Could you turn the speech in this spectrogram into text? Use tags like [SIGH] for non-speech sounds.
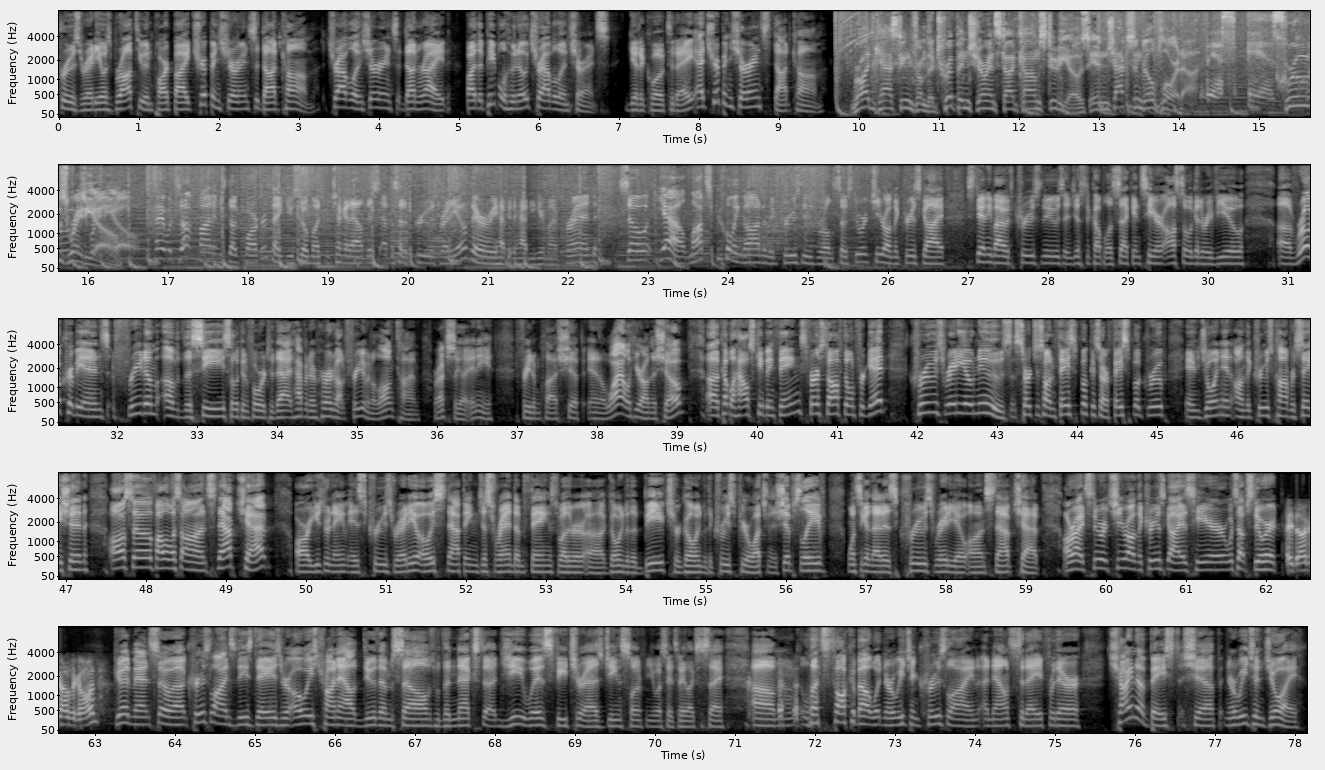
Cruise Radio is brought to you in part by tripinsurance.com. Travel insurance done right by the people who know travel insurance. Get a quote today at tripinsurance.com. Broadcasting from the tripinsurance.com studios in Jacksonville, Florida. This is Cruise Radio. Hey, what's up? My name is Doug Parker. Thank you so much for checking out this episode of Cruise Radio. Very happy to have you here, my friend. So, yeah, lots [LAUGHS] going on in the cruise news world. So, Stuart Chiron the Cruise Guy, standing by with cruise news in just a couple of seconds here. Also, we'll get a review of Royal Caribbean's Freedom of the Sea. So, looking forward to that. Haven't heard about Freedom in a long time, or actually uh, any Freedom class ship in a while here on the show. Uh, a couple housekeeping things. First off, don't forget Cruise Radio News. Search us on Facebook. It's our Facebook group and join in on the cruise conversation. Also, follow us on Snapchat. Our username is Cruise Radio. Always snapping just random things, whether uh, going to the beach or going to the cruise pier watching the ships leave. Once again, that is Cruise Radio on Snapchat. All right, Stuart Chiron the Cruise Guy is here. What's up, Stuart? Hey, Doug, how's it going? Good, man. So, uh, cruise lines these days are always trying to outdo themselves with the next uh, Gee Whiz feature, as Gene Sloan from USA Today likes to say. Um, [LAUGHS] let's talk about what Norwegian Cruise Line announced today for their China based ship, Norwegian Joy.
